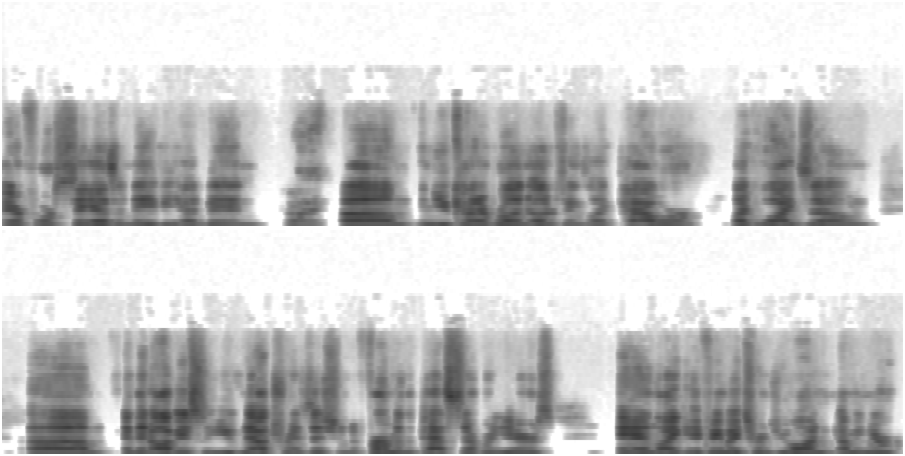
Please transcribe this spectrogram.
Air Force, say, as a Navy had been. Right. Um, and you kind of run other things like power, like wide zone. Um, and then obviously you've now transitioned to Furman the past several years. And like if anybody turns you on, I mean, you're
